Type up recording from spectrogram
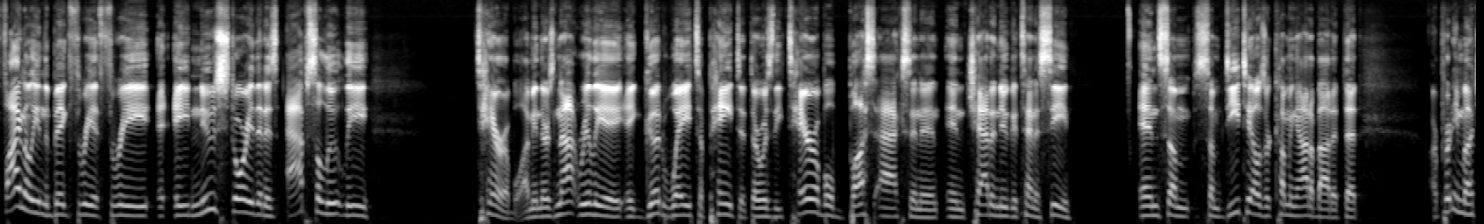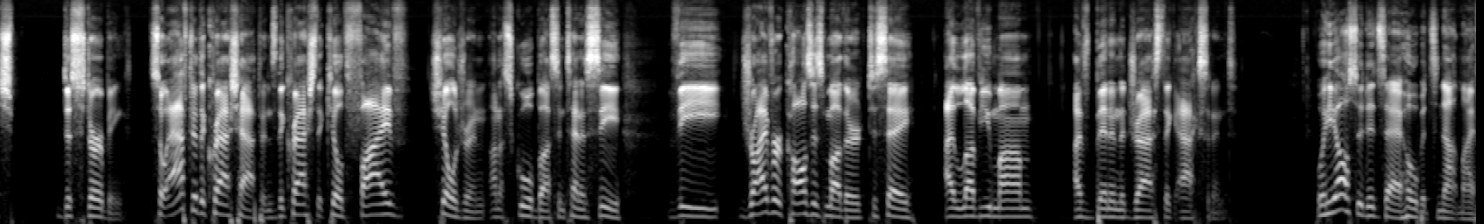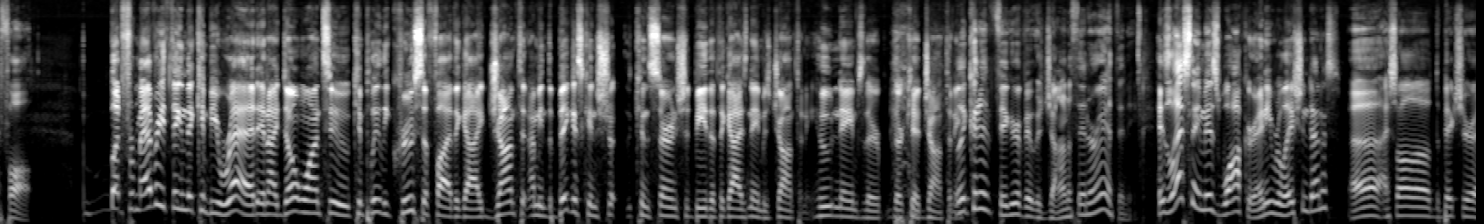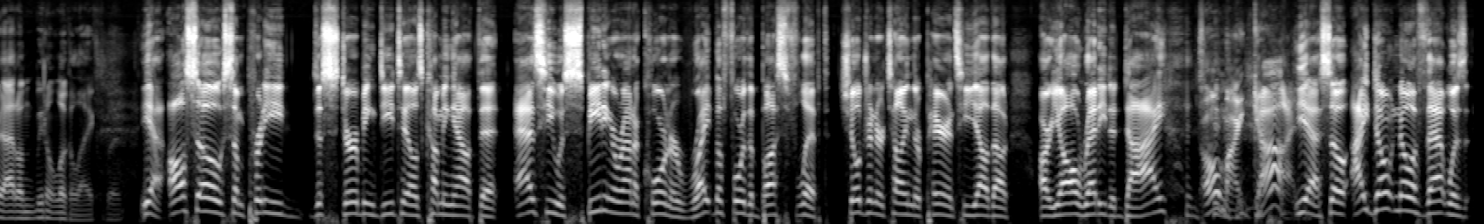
finally, in the big three at three, a, news story that is absolutely terrible. I mean, there's not really a, a good way to paint it. There was the terrible bus accident in Chattanooga, Tennessee, and some some details are coming out about it that are pretty much disturbing. So after the crash happens, the crash that killed five children on a school bus in Tennessee, the driver calls his mother to say, "I love you, mom. I've been in a drastic accident." Well, he also did say, "I hope it's not my fault." But from everything that can be read, and I don't want to completely crucify the guy, Jonathan. I mean, the biggest con- concern should be that the guy's name is Jonathan. Who names their, their kid Jonathan? well, they couldn't figure if it was Jonathan or Anthony. His last name is Walker. Any relation, Dennis? Uh, I saw the picture. I don't. We don't look alike, but yeah. Also, some pretty disturbing details coming out that as he was speeding around a corner right before the bus flipped, children are telling their parents he yelled out, "Are y'all ready to die?" oh my god. Yeah. So I don't know if that was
